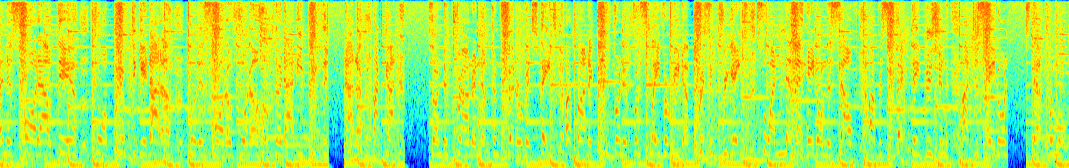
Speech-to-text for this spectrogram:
And it's hard out there for a pimp to get out of, but it's harder for the hooker that he beat the shit out of. I got underground in the Confederate States. Ironically, running from slavery that prison creates. So I never hate on the South. I respect their vision. I just hate on that promote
